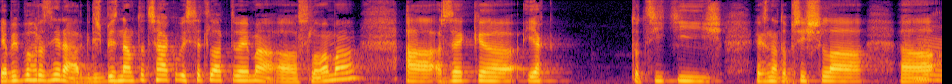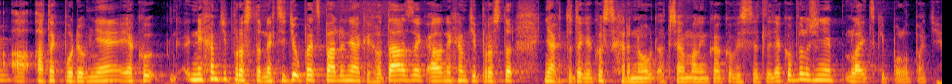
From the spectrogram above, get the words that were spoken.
já bych byl hrozně rád, když bys nám to třeba jako vysvětlila tvýma uh, slovama a řekl, uh, jak to cítíš, jak jsi na to přišla uh, hmm. a, a tak podobně. Jako, nechám ti prostor, nechci tě úplně spát do nějakých otázek, ale nechám ti prostor nějak to tak jako schrnout a třeba malinko jako vysvětlit, jako vyloženě laicky polopatě.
